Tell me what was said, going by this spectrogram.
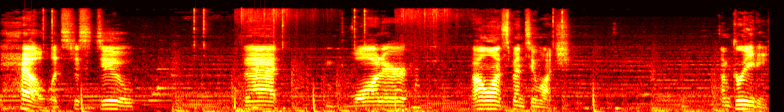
hell, let's just do that water. I don't want to spend too much. I'm greedy.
